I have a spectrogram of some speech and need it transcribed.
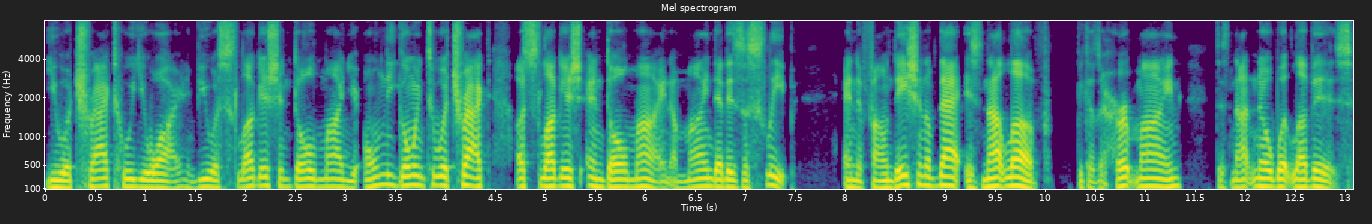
You attract who you are. If you are sluggish and dull mind, you're only going to attract a sluggish and dull mind, a mind that is asleep. And the foundation of that is not love, because a hurt mind does not know what love is.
